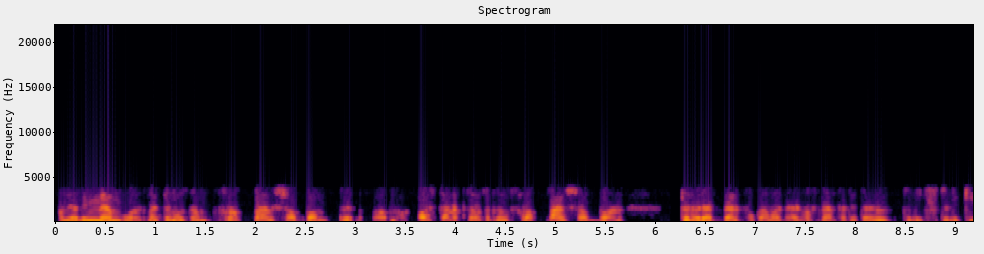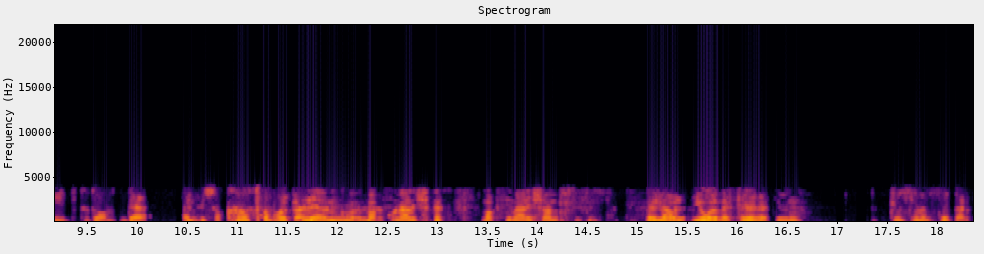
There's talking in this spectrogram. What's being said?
ami addig nem volt. Megtanultam frappánsabban, aztán megtanultam frappánsabban tömörebben fogalmaz. Ez most nem feltétlenül tűnik, tűnik így, tudom, de ennél is sokkal rosszabb volt. Nem, maximális, maximálisan jól, jól beszélgetünk. Köszönöm szépen.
